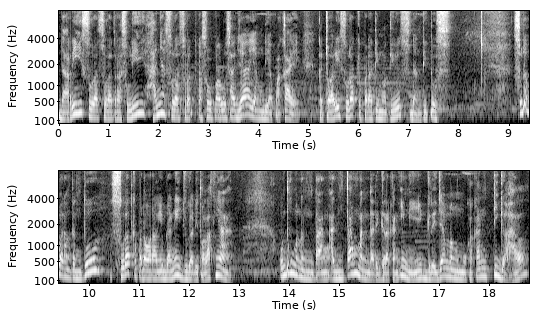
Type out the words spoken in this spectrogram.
Dari surat-surat rasuli, hanya surat-surat Rasul Paulus saja yang dia pakai, kecuali surat kepada Timotius dan Titus. Sudah barang tentu, surat kepada orang Ibrani juga ditolaknya. Untuk menentang ancaman dari gerakan ini, gereja mengemukakan tiga hal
